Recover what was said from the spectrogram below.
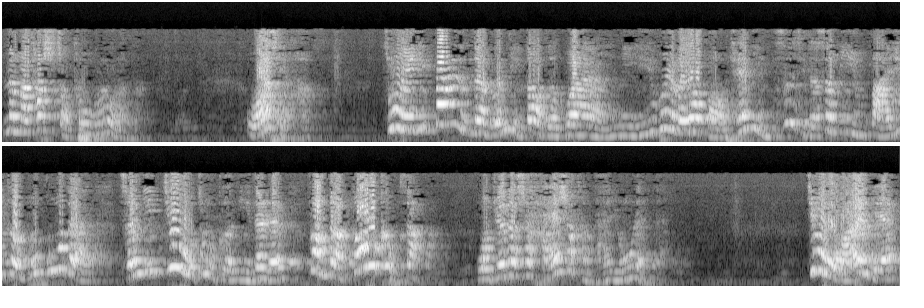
那么他是走投无路了吗？我想，作为一般人的伦理道德观，你为了要保全你自己的生命，把一个无辜的曾经救助过你的人放到刀口上，我觉得是还是很难容忍的。就我而言，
